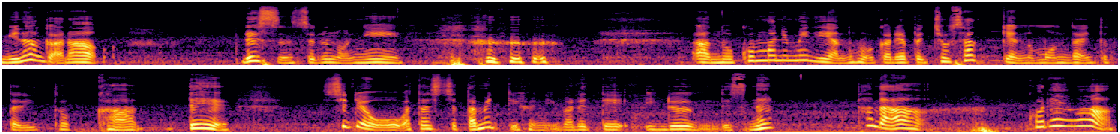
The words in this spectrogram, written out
見ながらレッスンするのに あのこんまりメディアの方からやっぱり著作権の問題だったりとかで資料を渡しちゃダメっていうふうに言われているんですね。ただこれは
